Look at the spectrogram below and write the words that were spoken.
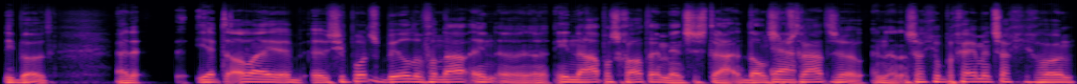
Die boot. De- je hebt allerlei eh, supportersbeelden van Na- in, eh, in Napels gehad. En mensen dansen op straat en zo. En dan zag je op een gegeven moment zag je gewoon...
